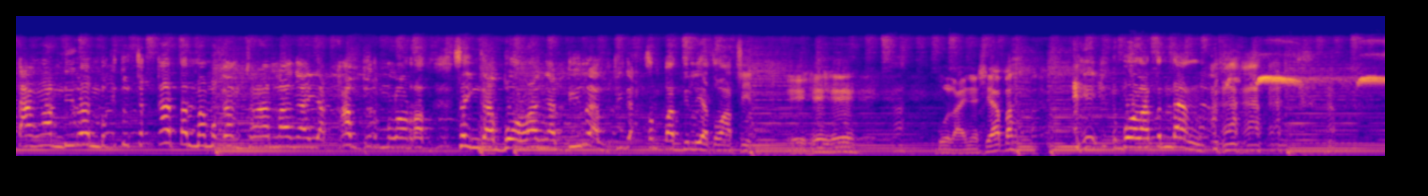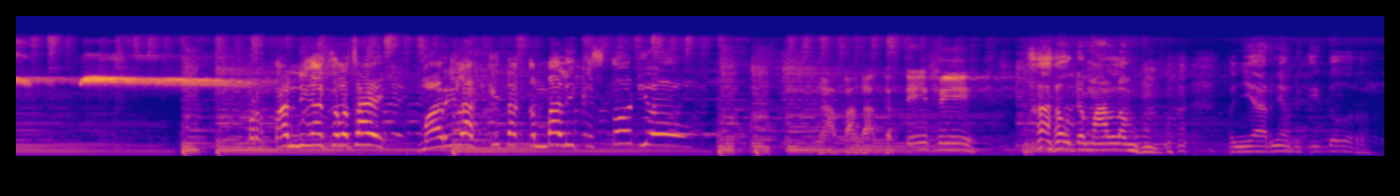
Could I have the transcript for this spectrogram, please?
Tangan Diran begitu cekatan memegang celananya. Yang hampir melorot Sehingga bolanya Diran tidak sempat dilihat wasit. Hehehe, bolanya siapa? Eh, bola tendang. Pertandingan selesai, marilah kita kembali ke studio. Kenapa nggak ke TV? Udah malam, penyiarnya udah tidur.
